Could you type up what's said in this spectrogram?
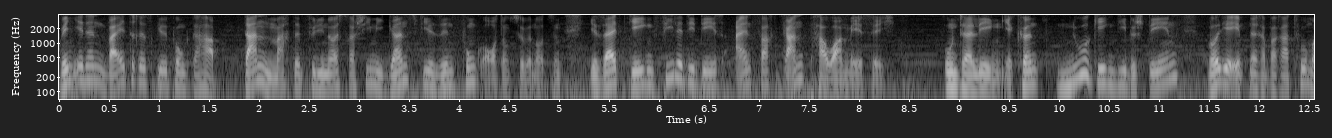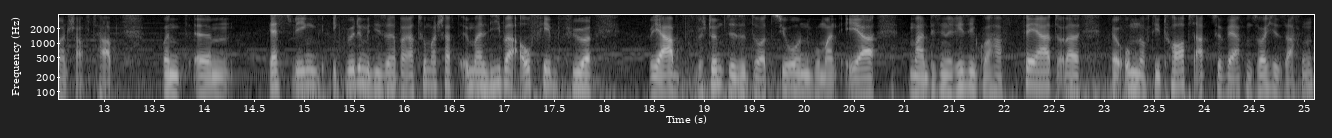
Wenn ihr dann weitere Skillpunkte habt, dann macht es für die Neustrashimi ganz viel Sinn, Funkordnung zu benutzen. Ihr seid gegen viele DDs einfach Gunpower-mäßig unterlegen. Ihr könnt nur gegen die bestehen, weil ihr eben eine Reparaturmannschaft habt. Und ähm, deswegen, ich würde mir diese Reparaturmannschaft immer lieber aufheben für ja, bestimmte Situationen, wo man eher mal ein bisschen risikohaft fährt oder äh, um noch die Torps abzuwerfen, solche Sachen.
